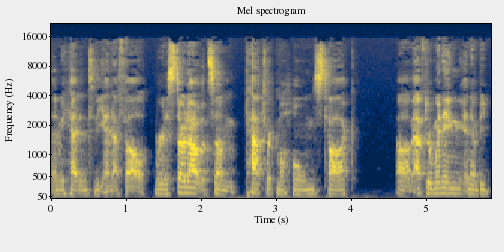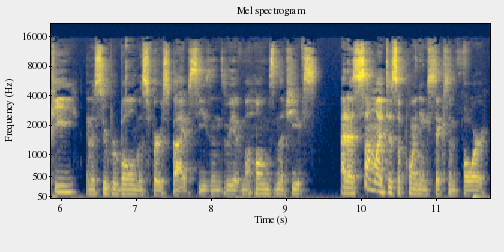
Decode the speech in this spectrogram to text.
and we head into the NFL. We're going to start out with some Patrick Mahomes talk. Um, after winning an MVP and a Super Bowl in his first five seasons, we have Mahomes and the Chiefs at a somewhat disappointing six and four.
